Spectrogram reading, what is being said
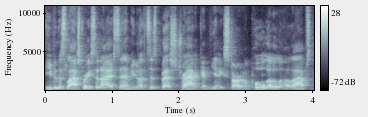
Even this last race at ISM, you know, that's his best track, and yeah, he started on pole, led a lot of laps,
